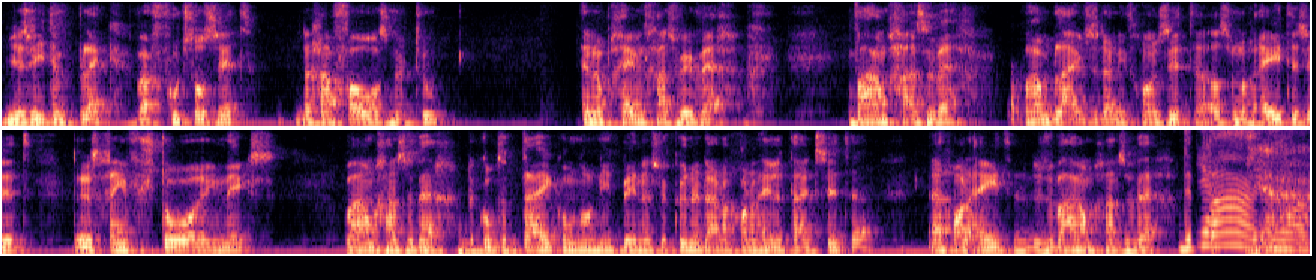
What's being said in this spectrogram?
Je ziet een plek waar voedsel zit, daar gaan vogels naartoe. En op een gegeven moment gaan ze weer weg. Waarom gaan ze weg? Waarom blijven ze daar niet gewoon zitten? Als er nog eten zit, er is geen verstoring, niks. Waarom gaan ze weg? Er komt de tij komt nog niet binnen. Ze kunnen daar nog gewoon een hele tijd zitten en gewoon eten. Dus waarom gaan ze weg? De paarden. Ja.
